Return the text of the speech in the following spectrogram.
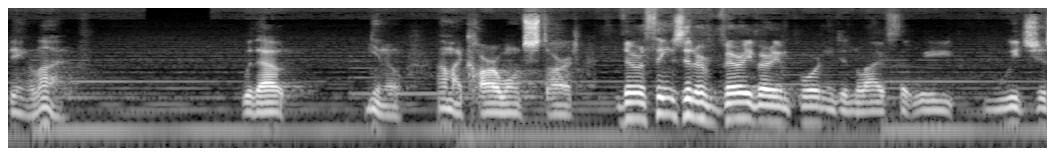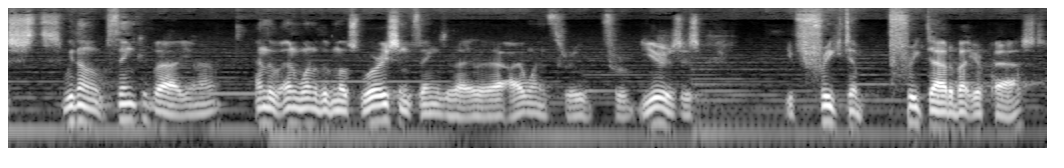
being alive, without, you know, oh, my car won't start. There are things that are very, very important in life that we we just we don't think about, you know. And the, and one of the most worrisome things that I that I went through for years is you freaked up, freaked out about your past.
